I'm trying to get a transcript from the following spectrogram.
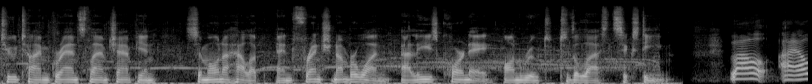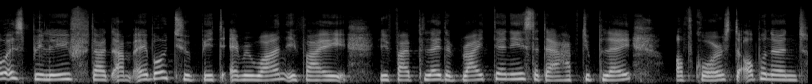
two-time Grand Slam champion Simona Halep and French number one Alizé Cornet en route to the last 16. Well, I always believe that I'm able to beat everyone if I if I play the right tennis that I have to play. Of course, the opponent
